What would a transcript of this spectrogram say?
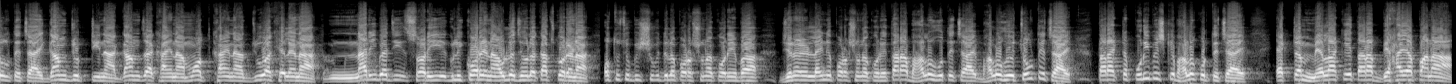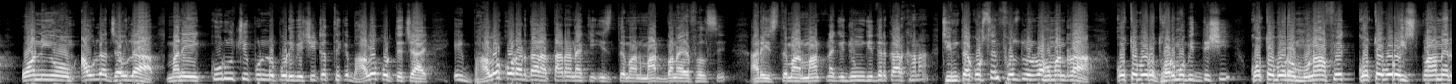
চলতে চায়, গান জুট্টি না, গাঞ্জা খায় না, মদ খায় না, জুয়া খেলে না, নারীবাজি সরি এগুলি করে না উল্লে ঝোলে কাজ করে না, অথচ বিশ্ববিদ্যালয়ে পড়াশোনা করে বা জেনারেল লাইনে পড়াশোনা করে তারা ভালো হতে চায়, ভালো হয়ে চলতে চায়, তারা একটা পরিবেশকে ভালো করতে চায়, একটা মেলাকে তারা বেহায়াপানা, অনিয়ম আউলা জাউলা মানে কুরুচিপূর্ণ পরিবেশ এটার থেকে ভালো করতে চায়, এই ভালো করার দ্বারা তারা নাকি ইজতেমার মাঠ বানায় ফেলছে। আর ইজতেমার মাঠ নাকি জঙ্গিদের কারখানা? চিন্তা করছেন ফজলুর রহমানরা? কত বড় ধর্মবিদ্বেষী, কত বড় মুনাফেক, কত বড় ইসলামের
